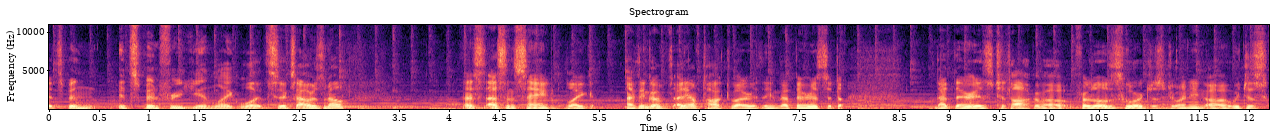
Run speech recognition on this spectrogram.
it's been it's been freaking like what six hours now. That's that's insane. Like I think I've I think I've talked about everything that there is to that there is to talk about. For those who are just joining, uh, we just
